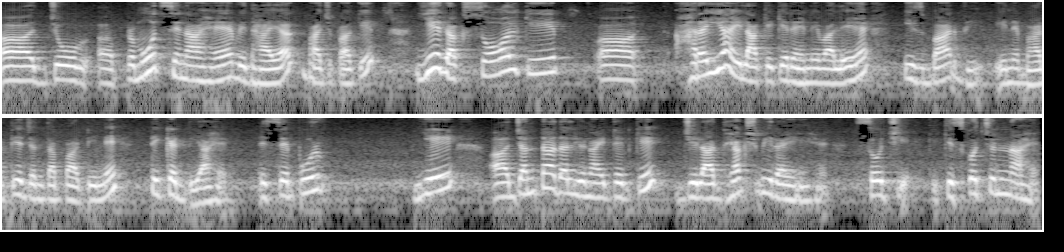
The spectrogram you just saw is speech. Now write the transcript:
जो प्रमोद सिन्हा है, विधायक, भाजपा के, ये रक्सौल के हरैया इलाके के रहने वाले हैं। इस बार भी इन्हें भारतीय जनता पार्टी ने टिकट दिया है। इससे पूर्व ये जनता दल यूनाइटेड के जिलाध्यक्ष भी रहे हैं। सोचिए कि किसको चुनना है?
